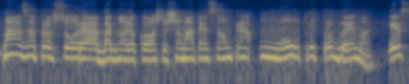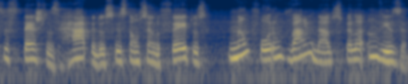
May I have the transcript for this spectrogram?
Mas a professora Bagnolia Costa chama a atenção para um outro problema. Esses testes rápidos que estão sendo feitos não foram validados pela Anvisa.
